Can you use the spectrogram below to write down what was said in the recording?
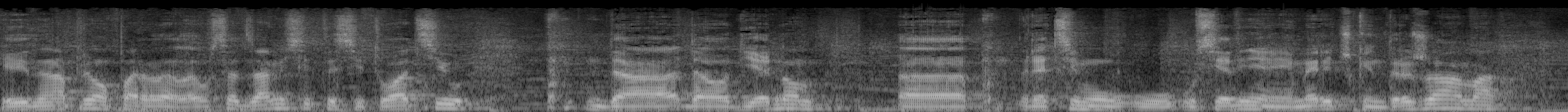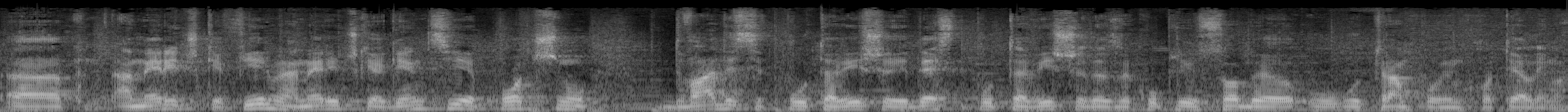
ili da napravimo paralele. Evo sad zamislite situaciju da, da odjednom uh, recimo u, u Sjedinjenim američkim državama uh, američke firme, američke agencije počnu 20 puta više ili 10 puta više da zakupljuju sobe u, u Trumpovim hotelima.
